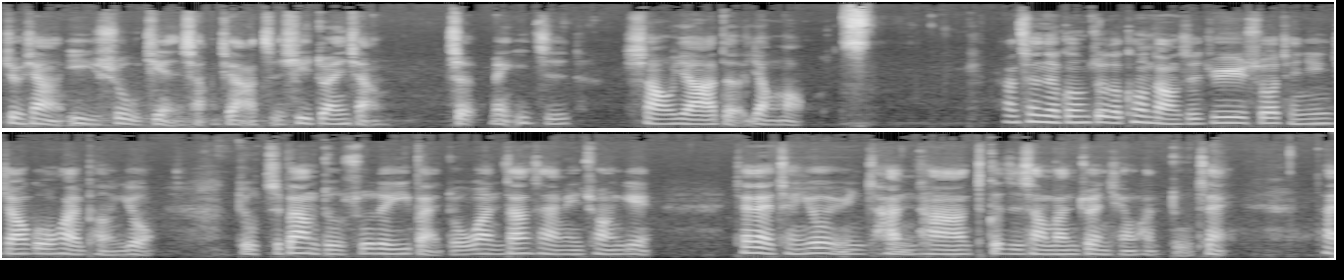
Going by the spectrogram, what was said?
就像艺术鉴赏家仔细端详着每一只烧鸭的样貌。他趁着工作的空档时，继续说：“曾经交过坏朋友，赌职棒赌输了一百多万，当时还没创业。太太陈幼云和他各自上班赚钱还赌债。他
